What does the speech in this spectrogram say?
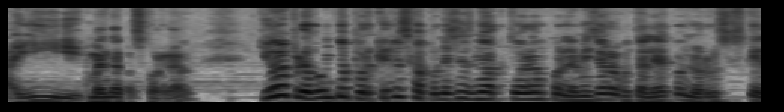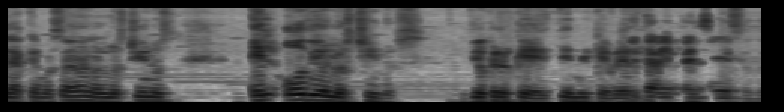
ahí mándanos correo. Yo me pregunto por qué los japoneses no actuaron con la misma brutalidad con los rusos que la que mostraron a los chinos. El odio a los chinos. Yo creo que tiene que ver. Yo también pensé eso.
